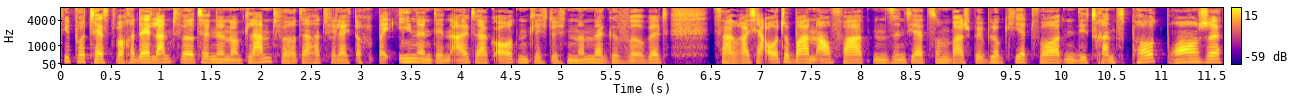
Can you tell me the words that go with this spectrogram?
die Protestwoche der Landwirtinnen und Landwirte hat vielleicht auch bei Ihnen den Alltag ordentlich durcheinandergewirbelt. Zahlreiche Autobahnauffahrten sind ja zum Beispiel blockiert worden. Die Transportbranche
